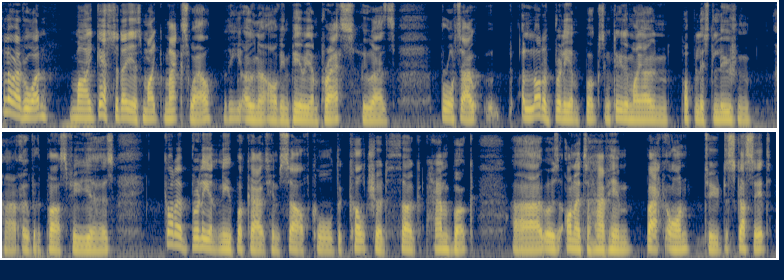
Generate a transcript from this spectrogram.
Hello, everyone. My guest today is Mike Maxwell, the owner of Imperium Press, who has brought out a lot of brilliant books, including my own Populist Delusion, uh, over the past few years. Got a brilliant new book out himself called The Cultured Thug Handbook. Uh, I was honoured to have him back on to discuss it,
